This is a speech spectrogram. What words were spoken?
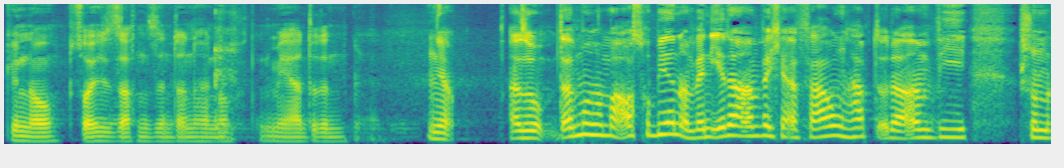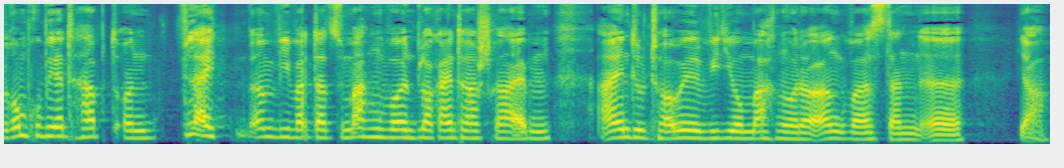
Genau, solche Sachen sind dann halt noch mehr drin. Ja. Also, das muss man mal ausprobieren. Und wenn ihr da irgendwelche Erfahrungen habt oder irgendwie schon mit rumprobiert habt und vielleicht irgendwie was dazu machen wollt, einen Blog-Eintrag schreiben, ein Tutorial-Video machen oder irgendwas, dann, äh, ja,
